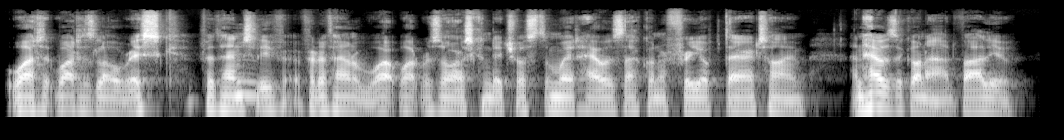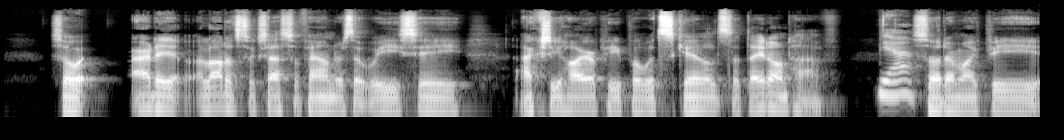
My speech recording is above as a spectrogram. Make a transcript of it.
what what is low risk potentially mm. for, for the founder? What what resource can they trust them with? How is that going to free up their time? And how is it going to add value? So are they a lot of successful founders that we see actually hire people with skills that they don't have? Yeah. So there might be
